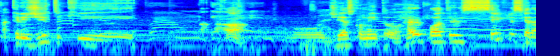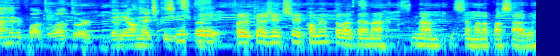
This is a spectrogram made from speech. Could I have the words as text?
Acredito que. Ó, o Dias comentou: Harry Potter sempre será Harry Potter, o ator, Daniel Radcliffe. Sim, foi, foi o que a gente comentou até na, na semana passada.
